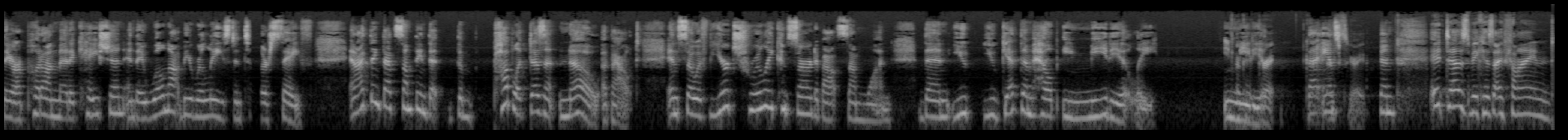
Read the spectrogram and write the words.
they are put on medication, and they will not be released until they're safe. And I think that's something that the public doesn't know about. And so if you're truly concerned about someone, then you you get them help immediately. Immediately. Okay, that answers great. And It does because I find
